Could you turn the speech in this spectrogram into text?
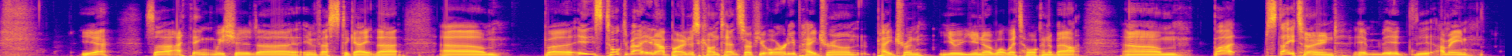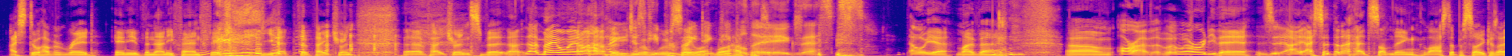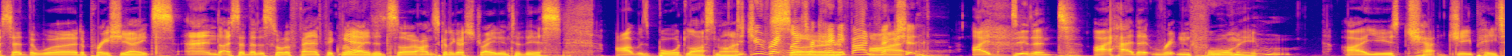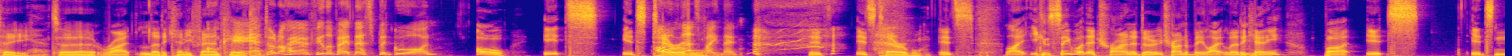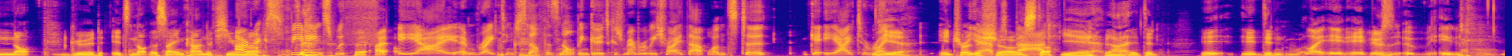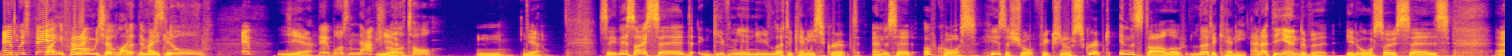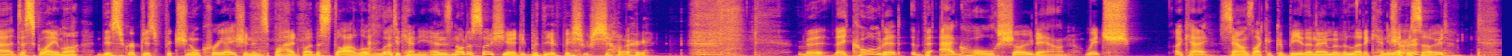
Yeah. So I think we should uh, investigate that. Um, but it's talked about in our bonus content. So if you're already a Patreon patron, you you know what we're talking about. Um, but stay tuned. It, it, I mean, I still haven't read any of the nanny fanfic yet for patron uh, patrons, but that, that may or may I not love happen. how you just We'll- keep we'll see what- reminding what people that it exists. Oh yeah, my bad. um, all right, we're already there. I, I said that I had something last episode because I said the word appreciates, and I said that it's sort of fanfic related. Yes. So I'm just going to go straight into this. I was bored last night. Did you write so Letterkenny fan I- fiction? I didn't. I had it written for me. I used Chat GPT to write Letterkenny fanfic. Okay, I don't know how I feel about this, but go on. Oh, it's it's terrible. Oh, that's fine then. It's it's terrible. It's like you can see what they're trying to do, trying to be like Letterkenny, mm-hmm. but it's it's not good. It's not the same kind of humor. Our experience with I- AI and writing stuff has not been good because remember we tried that once to get AI to write. Yeah, intro Yeah, the show and stuff. Yeah, no, it didn't. It it didn't like it. It, it was it, it, It was very Like, if- factual, when we said, like, but there make was it- no. It, yeah. it wasn't natural Yeah. at all. Mm, yeah. See, this I said, give me a new Letterkenny script. And it said, of course, here's a short fictional script in the style of Letterkenny. And at the end of it, it also says, uh, disclaimer, this script is fictional creation inspired by the style of Letterkenny and is not associated with the official show. but they called it the Ag Hall Showdown, which, okay, sounds like it could be the name of a Letterkenny True. episode.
